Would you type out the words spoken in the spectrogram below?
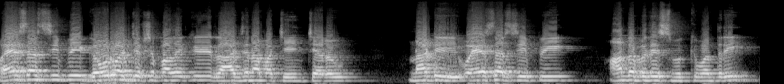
వైఎస్ఆర్సీపీ గౌరవ అధ్యక్ష పదవికి రాజీనామా చేయించారు. నాటి వైఎస్ఆర్సీపీ ఆంధ్రప్రదేశ్ ముఖ్యమంత్రి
